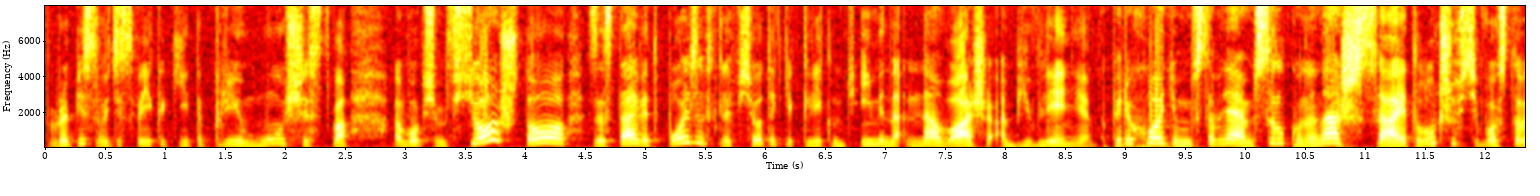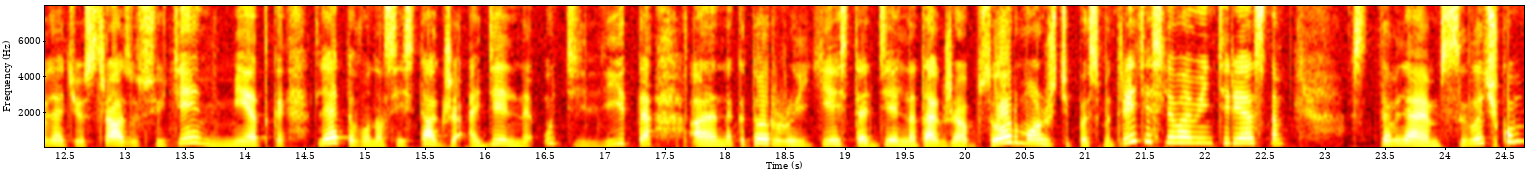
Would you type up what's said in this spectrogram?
прописывайте свои какие-то преимущества, в общем, все, что заставит пользователя все-таки кликнуть именно на ваше объявление. Переходим, вставляем ссылку на наш сайт, лучше всего вставлять ее сразу с UTM-меткой, для этого у нас есть также отдельная утилита, а, на которую есть отдельно также обзор, можете посмотреть, если вам интересно. Вставляем ссылочку.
